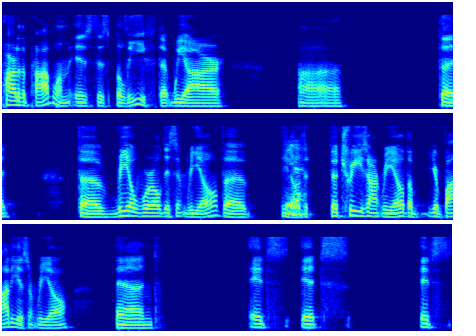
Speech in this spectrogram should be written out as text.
part of the problem is this belief that we are uh, the the real world isn't real. The you yeah. know the, the trees aren't real. The your body isn't real, and it's it's it's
